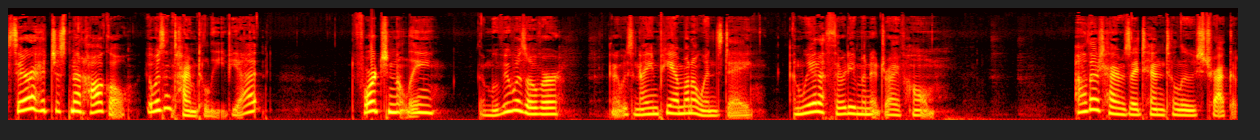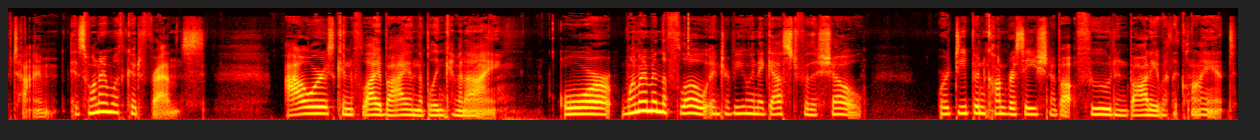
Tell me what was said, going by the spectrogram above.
Sarah had just met Hoggle. It wasn't time to leave yet. Fortunately, the movie was over, and it was 9 p.m. on a Wednesday, and we had a 30 minute drive home. Other times I tend to lose track of time is when I'm with good friends. Hours can fly by in the blink of an eye. Or when I'm in the flow interviewing a guest for the show, or deep in conversation about food and body with a client.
